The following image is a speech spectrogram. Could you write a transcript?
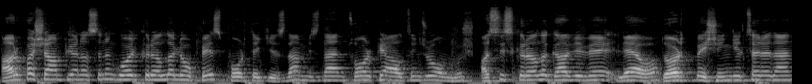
Avrupa Şampiyonası'nın gol kralı Lopez Portekiz'den. Bizden Torpi 6. olmuş. Asist kralı Gavi ve Leo 4-5 İngiltere'den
